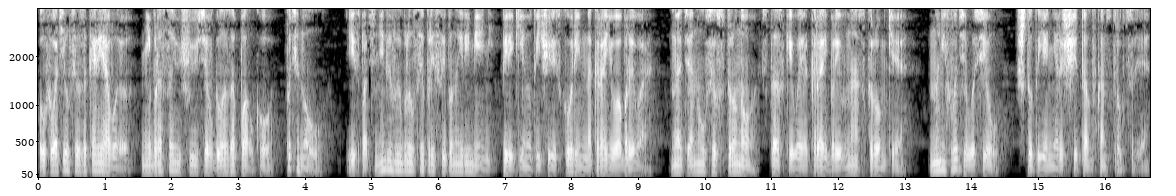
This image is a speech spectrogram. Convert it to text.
ухватился за корявую, не бросающуюся в глаза палку, потянул. Из-под снега выбрался присыпанный ремень, перекинутый через корень на краю обрыва. Натянулся в струну, стаскивая край бревна с кромки. Но не хватило сил, что-то я не рассчитал в конструкции.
